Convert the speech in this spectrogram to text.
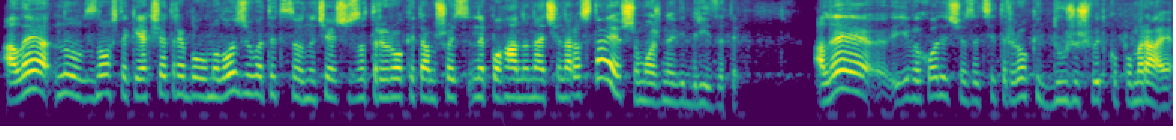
Але ну знову ж таки, якщо треба омолоджувати, це означає, що за три роки там щось непогано, наче наростає, що можна відрізати. Але і виходить, що за ці три роки дуже швидко помирає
